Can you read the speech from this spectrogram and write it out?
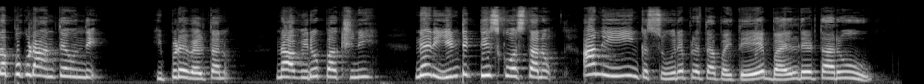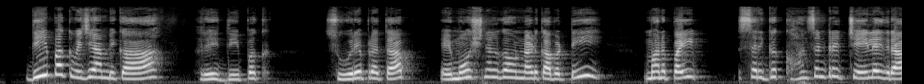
తప్పు కూడా అంతే ఉంది. ఇప్పుడే వెళ్తాను. నా విరూపాక్షిని నేను ఇంటికి తీసుకువస్తాను అని ఇంక సూర్యప్రతాప్ అయితే బయలుదేరతారు. దీపక్ విజయాంబిక. రే దీపక్ సూర్యప్రతాప్ ఎమోషనల్గా ఉన్నాడు కాబట్టి మనపై సరిగ్గా కాన్సన్ట్రేట్ చేయలేదురా.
